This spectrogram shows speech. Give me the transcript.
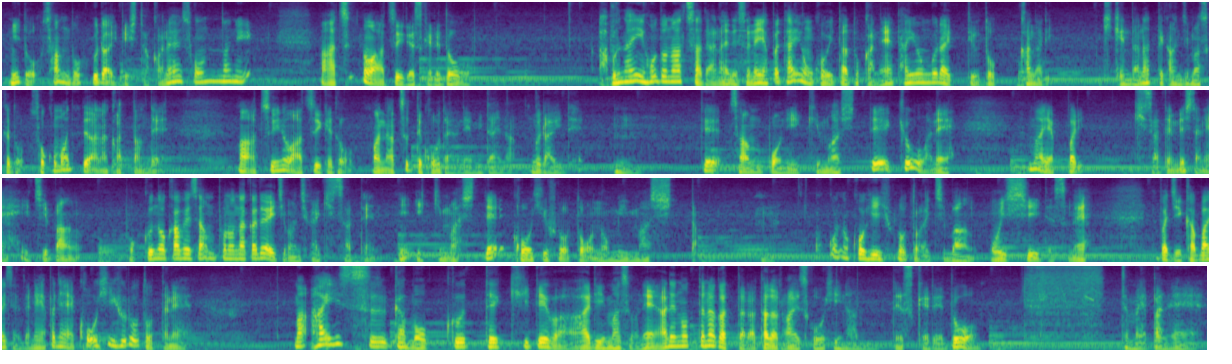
2度、3度ぐらいでしたかね。そんなに、まあ、暑いのは暑いですけれど、危ないほどの暑さではないですよね。やっぱり体温超えたとかね、体温ぐらいっていうとかなり危険だなって感じますけど、そこまでではなかったんで、まあ暑いのは暑いけど、まあ、夏ってこうだよねみたいなぐらいで、うん、で散歩に行きまして今日はねまあやっぱり喫茶店でしたね一番僕のカフェ散歩の中では一番近い喫茶店に行きましてコーヒーフロートを飲みました、うん、ここのコーヒーフロートが一番美味しいですねやっぱ自家焙煎でねやっぱねコーヒーフロートってねまあ、アイスが目的ではありますよね。あれ乗ってなかったらただのアイスコーヒーなんですけれど、でもやっぱね、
